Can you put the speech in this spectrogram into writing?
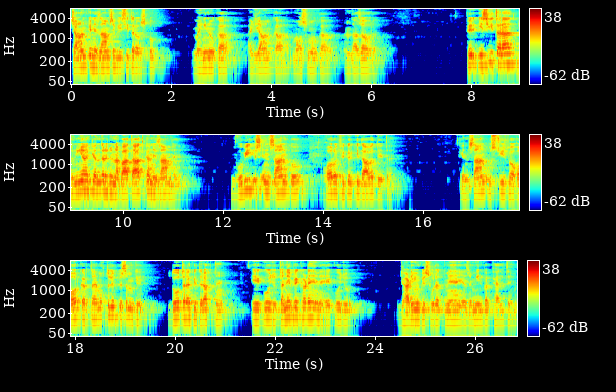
چاند کے نظام سے بھی اسی طرح اس کو مہینوں کا، ایام کا، موسموں کا اندازہ ہو رہا ہے۔ پھر اسی طرح دنیا کے اندر جو نباتات کا نظام ہے، وہ بھی اس انسان کو غور و فکر کی دعوت دیتا ہے کہ انسان اس چیز پر غور کرتا ہے۔ مختلف قسم کے دو طرح کے درخت ہیں۔ ایک وہ جو تنے پہ کھڑے ہیں، ایک وہ جو جھاڑیوں کی صورت میں ہیں یا زمین پر پھیلتے ہیں۔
